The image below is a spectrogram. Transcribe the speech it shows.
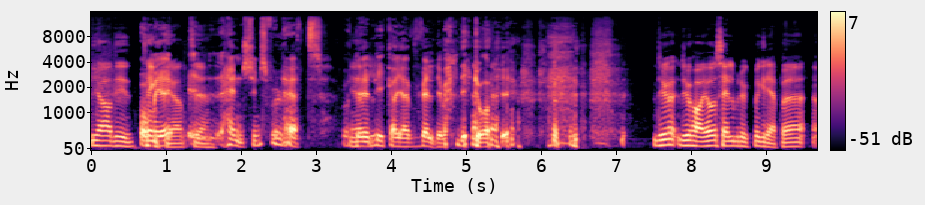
ja, de og med at ja. hensynsfullhet. Og Ja. det liker jeg veldig, veldig dårlig. du, du har jo selv brukt begrepet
